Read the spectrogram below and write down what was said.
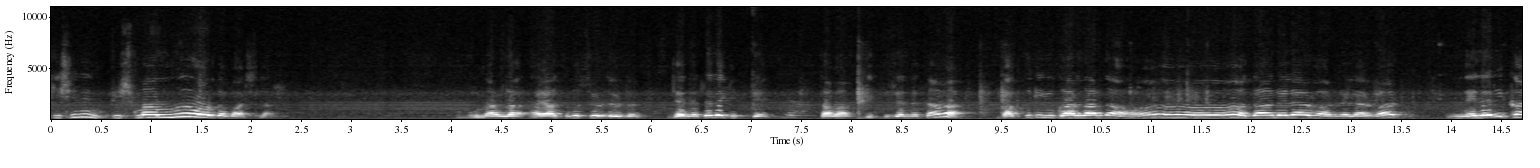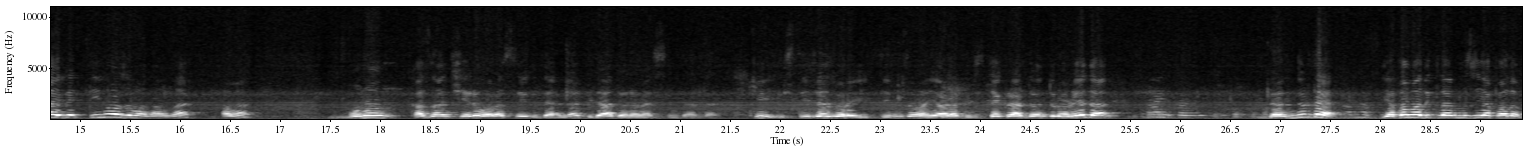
kişinin pişmanlığı orada başlar. Bunlarla hayatını sürdürdü. Cennete de gitti. Tamam gitti cennete ama baktı ki yukarılarda daha neler var neler var. Neleri kaybettiğini o zaman anlar. Ama bunun kazanç yeri orasıydı derler. Bir daha dönemezsin derler. Ki isteyeceğiz oraya gittiğimiz zaman ya Rabbi bizi tekrar döndür oraya da döndür de Yapamadıklarımızı yapalım.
